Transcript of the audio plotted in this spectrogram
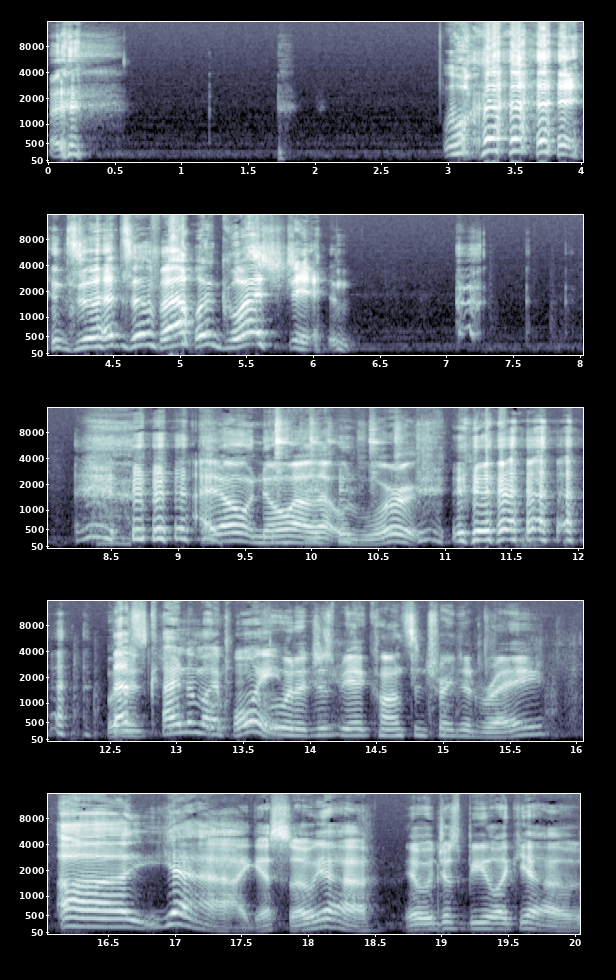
What? That's a valid question. I don't know how that would work. That's it- kind of my point. Would it just be a concentrated ray? Uh, yeah, I guess so. Yeah, it would just be like yeah,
